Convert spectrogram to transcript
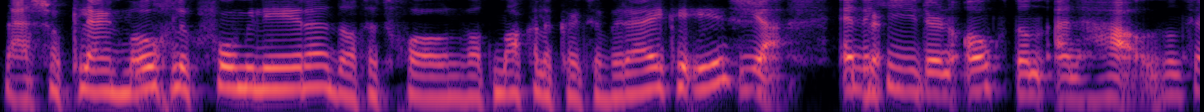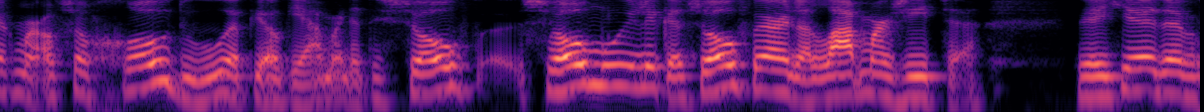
nou, zo klein mogelijk formuleren. Dat het gewoon wat makkelijker te bereiken is. Ja, en dat je je er dan ook dan aan houdt. Want zeg maar, op zo'n groot doel heb je ook, ja, maar dat is zo, zo moeilijk en zo ver, dan laat maar zitten. Weet je, dan,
